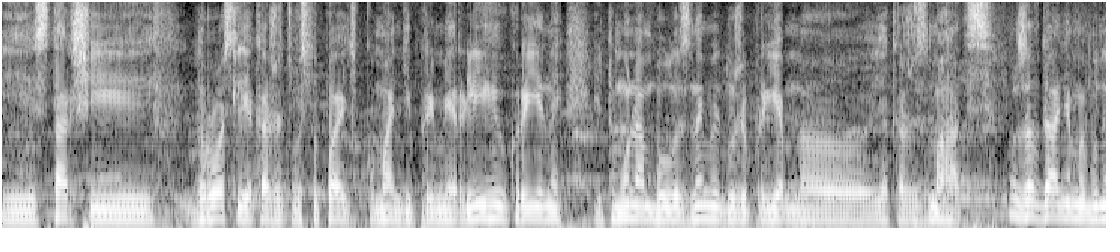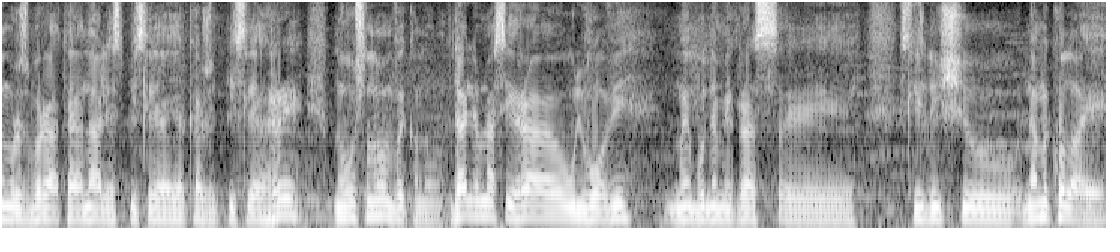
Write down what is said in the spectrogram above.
І старші дорослі, як кажуть, виступають в команді прем'єр-ліги України, і тому нам було з ними дуже приємно, як кажуть, змагатися. Ну, завдання ми будемо розбирати аналіз після, як кажуть, після гри. Ну в основному виконали. Далі в нас ігра у Львові Ми будемо якраз е, слідущу на Миколаї.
